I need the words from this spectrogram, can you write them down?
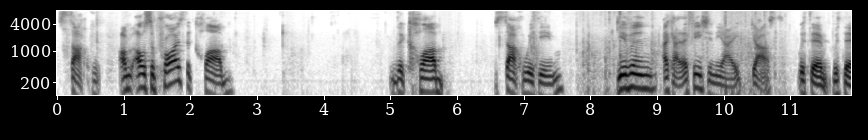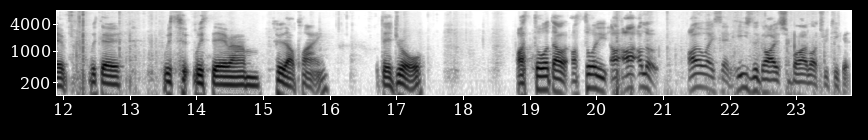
stuck. I'm, I was surprised the club the club stuck with him given okay they finished in the eight just with their with their with their with with their um who they were playing their draw i thought were, i thought he I, I I- look i always said he's the guy who should buy a lottery ticket.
